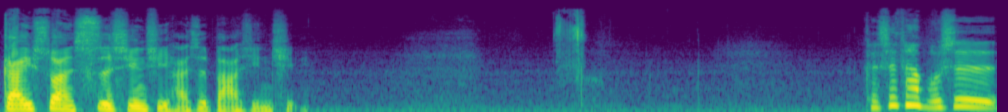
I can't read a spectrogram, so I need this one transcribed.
该算四星期还是八星期？可是他不是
